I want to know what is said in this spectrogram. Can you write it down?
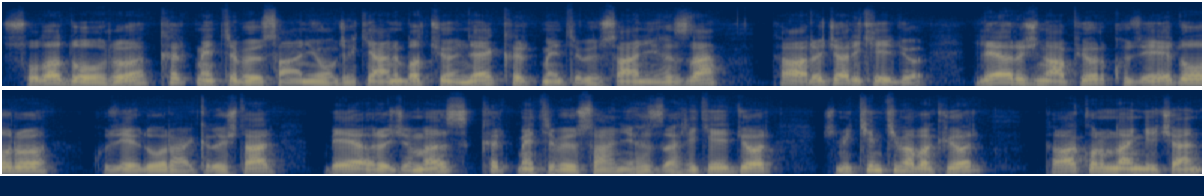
sola doğru 40 metre bölü saniye olacak. Yani batı yönde 40 metre bölü saniye hızla K aracı hareket ediyor. L aracı ne yapıyor? Kuzeye doğru. Kuzeye doğru arkadaşlar. B aracımız 40 metre bölü saniye hızla hareket ediyor. Şimdi kim kime bakıyor? K konumdan geçen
